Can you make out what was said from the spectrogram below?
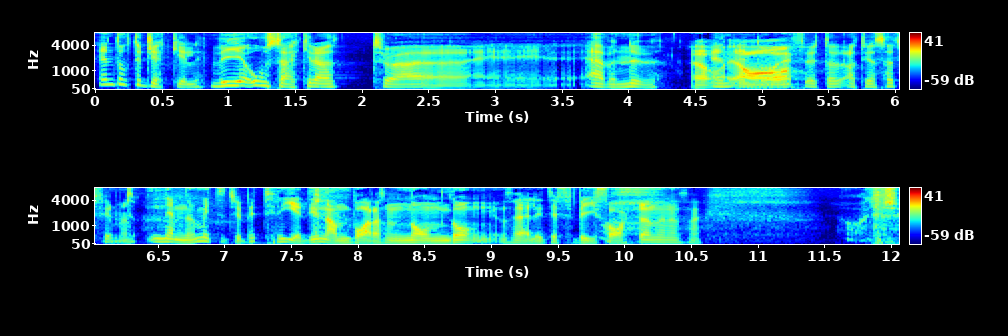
en Dr. Jekyll. Vi är osäkra, tror jag, eh, även nu. Ja, Än, ja. Efter att vi har sett filmen. Nämner de inte typ ett tredje namn bara som någon gång? Så här lite förbifarten eller så här. Ja, kanske.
